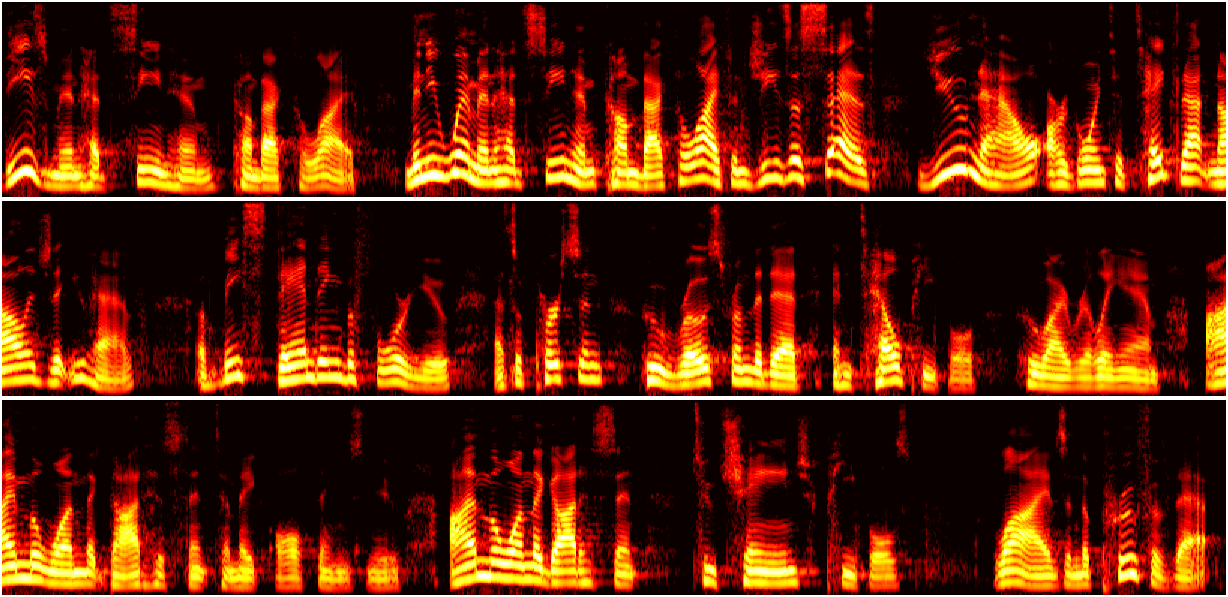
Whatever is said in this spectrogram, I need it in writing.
These men had seen him come back to life. Many women had seen him come back to life. And Jesus says, You now are going to take that knowledge that you have of me standing before you as a person who rose from the dead and tell people who I really am. I'm the one that God has sent to make all things new. I'm the one that God has sent to change people's lives. And the proof of that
